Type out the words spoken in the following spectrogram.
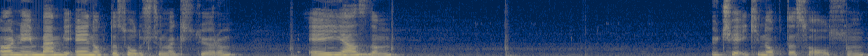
Örneğin ben bir E noktası oluşturmak istiyorum. E'yi yazdım. 3'e 2 noktası olsun.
